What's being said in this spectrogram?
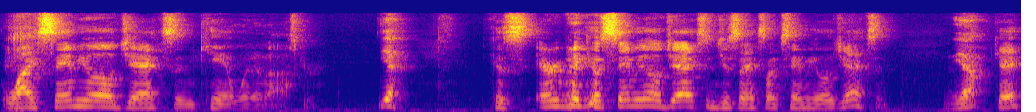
why Samuel L. Jackson can't win an Oscar. Yeah. Because everybody goes, Samuel L. Jackson just acts like Samuel L. Jackson. Yeah, Okay?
